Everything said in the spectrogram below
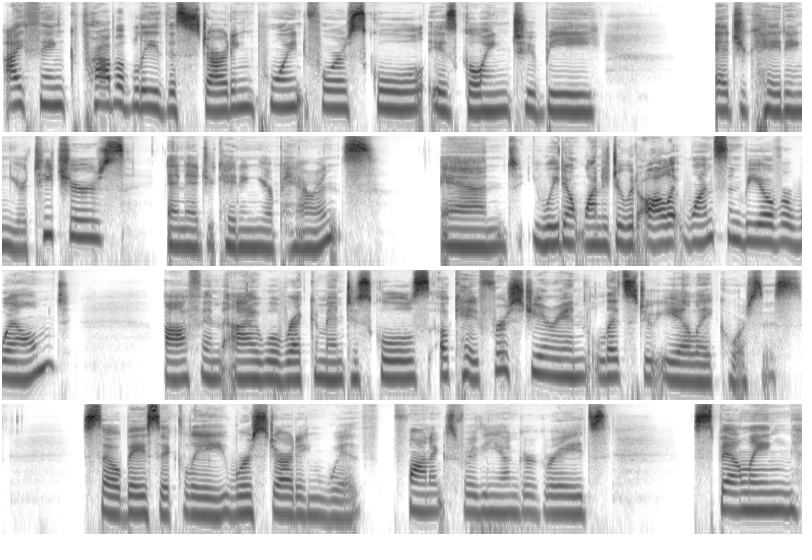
I think probably the starting point for a school is going to be educating your teachers and educating your parents. And we don't want to do it all at once and be overwhelmed. Often I will recommend to schools, okay, first year in, let's do ELA courses. So basically, we're starting with phonics for the younger grades, spelling,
